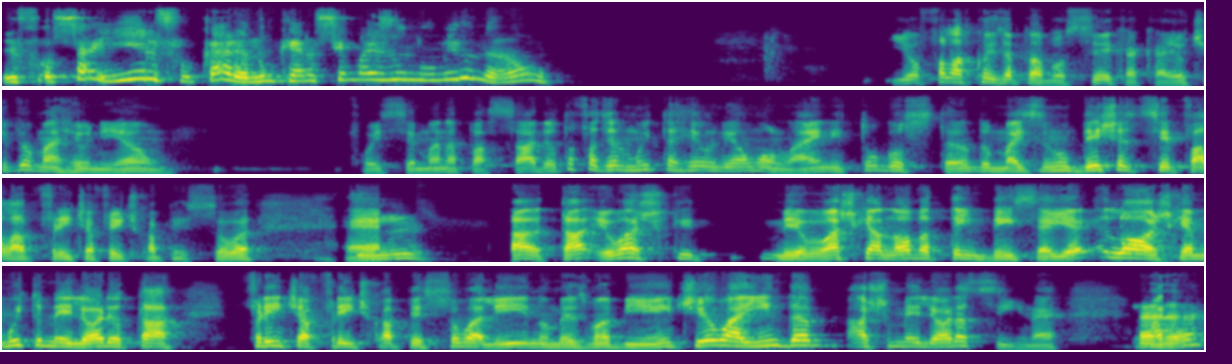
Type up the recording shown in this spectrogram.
Ele falou, saí, ele falou, cara, eu não quero ser mais um número, não. E eu falar coisa para você, Cacá. Eu tive uma reunião, foi semana passada. Eu tô fazendo muita reunião online, tô gostando, mas não deixa de você falar frente a frente com a pessoa. É, Sim, Tá, tá, eu acho que, meu, eu acho que a nova tendência aí é lógico, é muito melhor eu estar frente a frente com a pessoa ali no mesmo ambiente. Eu ainda acho melhor assim, né? Aham,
